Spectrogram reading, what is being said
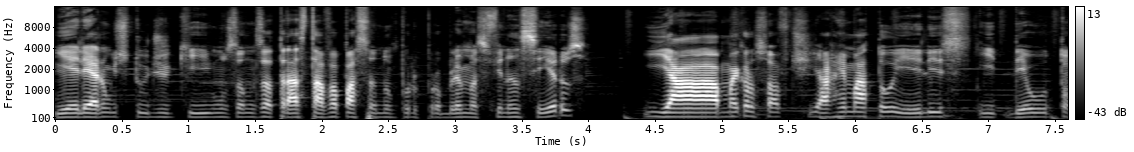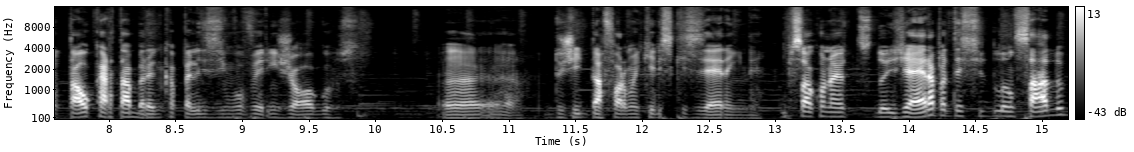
E ele era um estúdio que uns anos atrás estava passando por problemas financeiros e a Microsoft arrematou eles e deu total carta branca para eles desenvolverem jogos uh, do jeito da forma que eles quiserem, né? O Psychonauts 2 já era para ter sido lançado,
